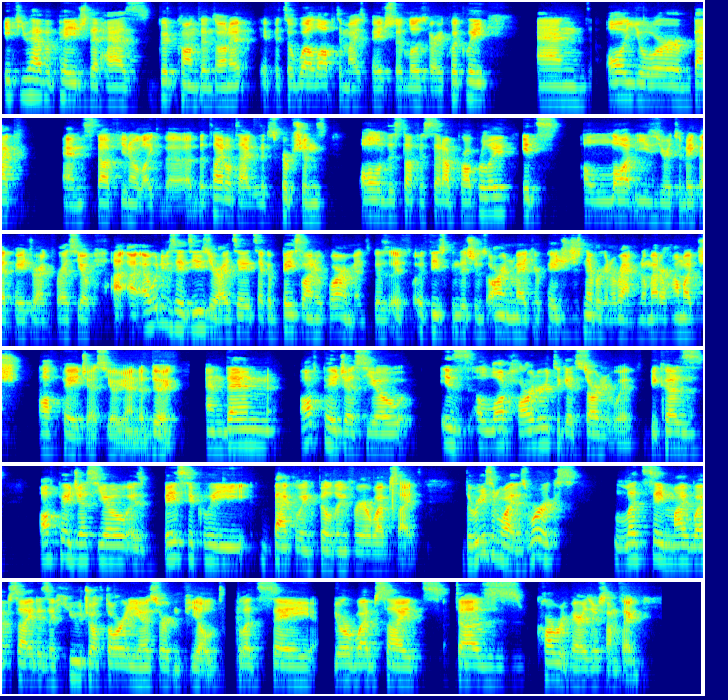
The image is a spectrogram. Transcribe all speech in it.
If you have a page that has good content on it, if it's a well optimized page that loads very quickly, and all your back end stuff, you know, like the the title tags, the descriptions, all of this stuff is set up properly, it's a lot easier to make that page rank for SEO. I, I wouldn't even say it's easier. I'd say it's like a baseline requirement because if, if these conditions aren't met, your page is just never going to rank, no matter how much off page SEO you end up doing. And then off page SEO is a lot harder to get started with because off page SEO is basically backlink building for your website. The reason why this works let's say my website is a huge authority in a certain field. Let's say your website does car repairs or something,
